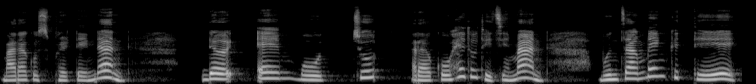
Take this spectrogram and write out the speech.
말하고 싶을 때는 đợi em một chút 라고 해도 되지만 문장 맨 끝에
